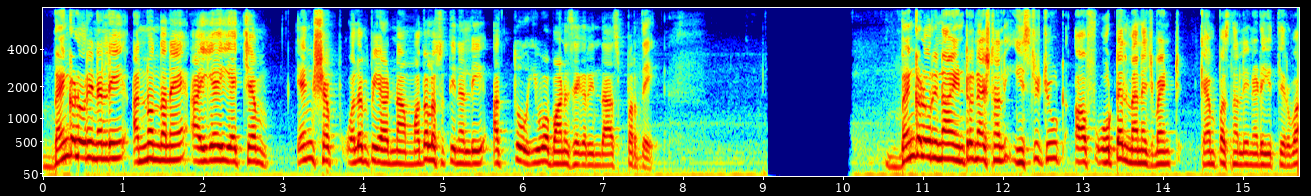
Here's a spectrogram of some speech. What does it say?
ಬೆಂಗಳೂರಿನಲ್ಲಿ ಹನ್ನೊಂದನೇ ಐಐಎಚ್ಎಂ ಯಂಗ್ ಶೆಫ್ ಒಲಿಂಪಿಯಾಡ್ನ ಮೊದಲ ಸುತ್ತಿನಲ್ಲಿ ಹತ್ತು ಯುವ ಬಾಣಸಿಗರಿಂದ ಸ್ಪರ್ಧೆ. ಬೆಂಗಳೂರಿನ international institute of hotel management ಕ್ಯಾಂಪಸ್ನಲ್ಲಿ ನಡೆಯುತ್ತಿರುವ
